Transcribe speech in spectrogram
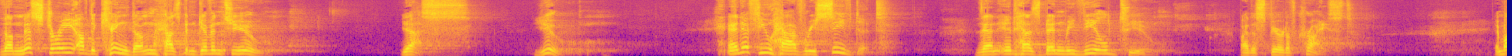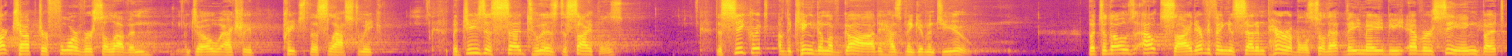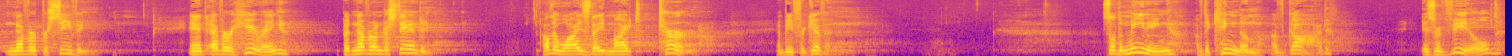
The mystery of the kingdom has been given to you. Yes, you. And if you have received it, then it has been revealed to you by the Spirit of Christ. In Mark chapter 4, verse 11, Joe actually preached this last week. But Jesus said to his disciples, The secret of the kingdom of God has been given to you. But to those outside, everything is said in parables, so that they may be ever seeing, but never perceiving, and ever hearing, but never understanding. Otherwise, they might turn and be forgiven. So, the meaning of the kingdom of God is revealed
